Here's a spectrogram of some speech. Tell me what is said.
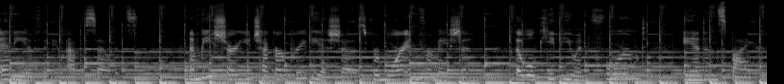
any of the new episodes. And be sure you check our previous shows for more information that will keep you informed and inspired.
